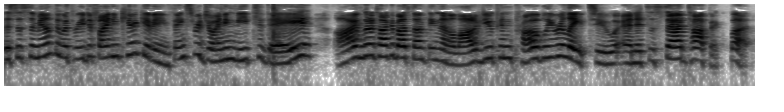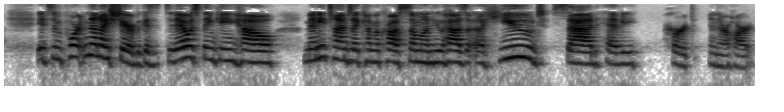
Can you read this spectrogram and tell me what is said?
This is Samantha with Redefining Caregiving. Thanks for joining me today. I'm going to talk about something that a lot of you can probably relate to, and it's a sad topic, but it's important that I share because today I was thinking how many times I come across someone who has a huge, sad, heavy hurt in their heart.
